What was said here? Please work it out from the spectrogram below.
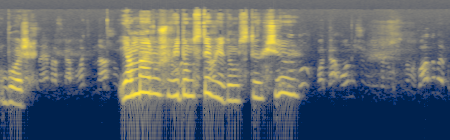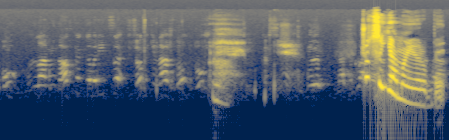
Боже. Я меру ж відомстив, відомстив, все. Що це я маю робити?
